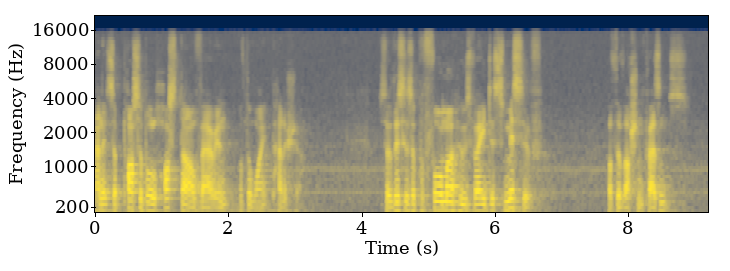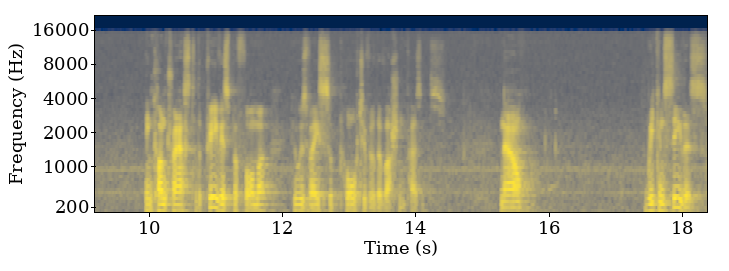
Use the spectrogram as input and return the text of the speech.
and it's a possible hostile variant of the white Padishah. So this is a performer who's very dismissive of the Russian presence, in contrast to the previous performer who was very supportive of the Russian presence. Now, we can see this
